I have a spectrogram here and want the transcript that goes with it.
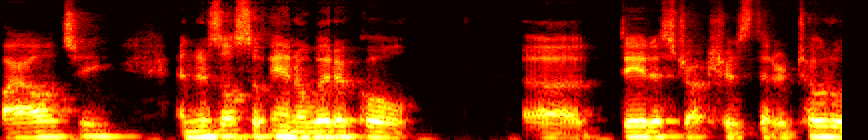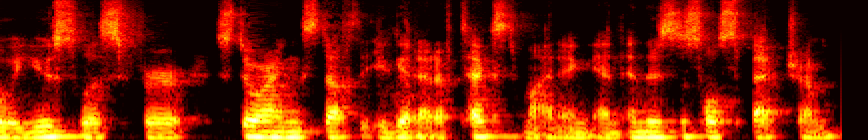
biology. And there's also analytical uh, data structures that are totally useless for storing stuff that you get out of text mining. And, and there's this whole spectrum.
